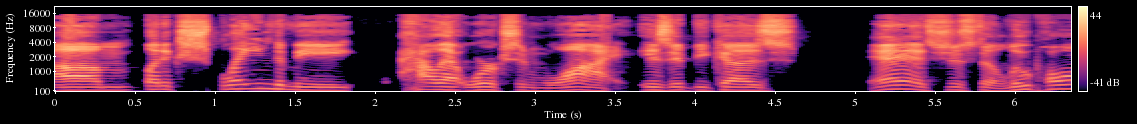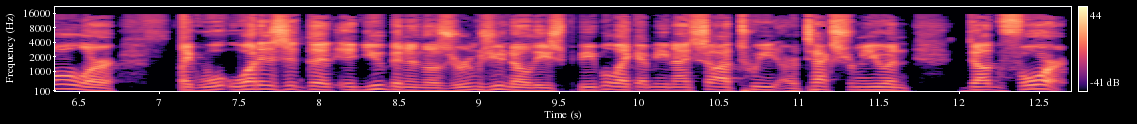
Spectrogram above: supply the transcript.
Um, but explain to me how that works and why. Is it because eh, it's just a loophole or like what is it that you've been in those rooms you know these people like i mean i saw a tweet or text from you and doug ford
